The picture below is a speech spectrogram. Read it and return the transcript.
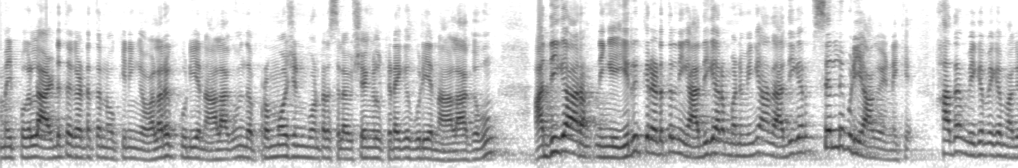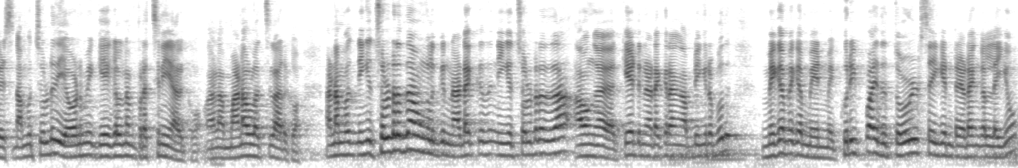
அமைப்புகள் அடுத்த கட்டத்தை நோக்கி நீங்கள் வளரக்கூடிய நாளாகவும் இந்த ப்ரொமோஷன் போன்ற சில விஷயங்கள் கிடைக்கக்கூடிய நாளாகவும் அதிகாரம் நீங்கள் இருக்கிற இடத்துல நீங்கள் அதிகாரம் பண்ணுவீங்க. அந்த அதிகாரம் செல்லுபடியாகும் இன்றைக்கி அதை மிக மிக மகிழ்ச்சி. நம்ம சொல்கிறது எவனுமே கேட்கலன்னா பிரச்சனையாக இருக்கும். ஆனால் மன உளைச்சலாக இருக்கும். ஆனால் நம்ம நீங்கள் சொல்கிறது தான் அவங்களுக்கு நடக்குது. நீங்கள் சொல்கிறது தான் அவங்க கேட்டு நடக்கிறாங்க அப்படிங்கிற போது மிக மிக மேன்மை. குறிப்பாக இது தொழில் செய்கின்ற இடங்கள்லையும்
